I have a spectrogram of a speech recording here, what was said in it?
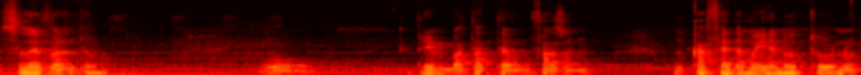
se levantam, o primo Batatão faz um, um café da manhã noturno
